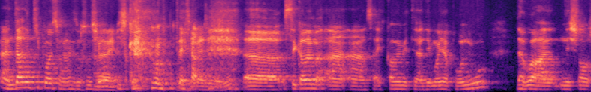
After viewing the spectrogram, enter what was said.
Un, dernier petit point sur les réseaux sociaux, puisque c'est quand même un, ça a quand même été un des moyens pour nous d'avoir un échange,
